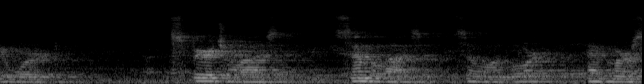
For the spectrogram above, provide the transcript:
your word, spiritualize it, symbolize it, and so on. Lord, have mercy.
